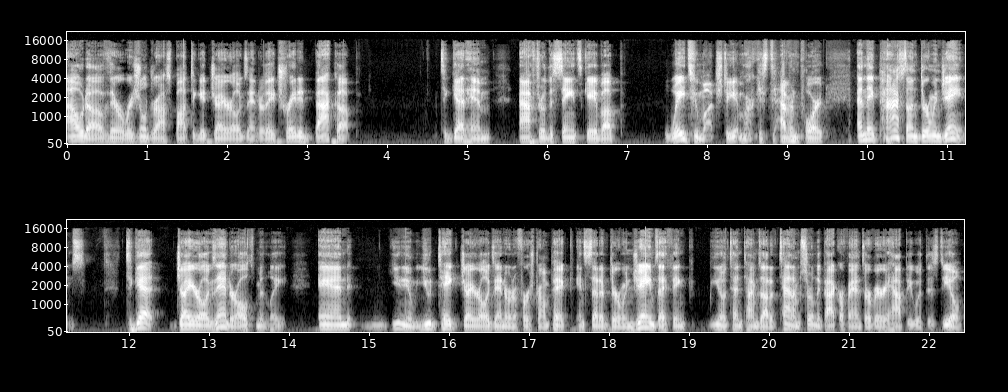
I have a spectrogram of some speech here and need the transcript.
out of their original draft spot to get Jaire Alexander. They traded back up to get him after the Saints gave up way too much to get Marcus Davenport. And they passed on Derwin James to get Jaire Alexander ultimately. And you know, you'd take Jaire Alexander in a first round pick instead of Derwin James. I think, you know, 10 times out of 10. I'm certainly Packer fans are very happy with this deal.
